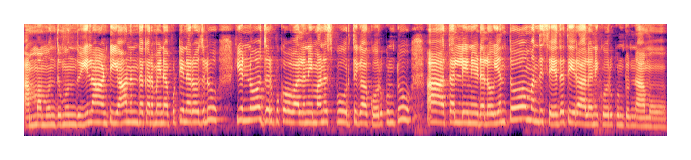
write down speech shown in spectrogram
అమ్మ ముందు ముందు ఇలాంటి ఆనందకరమైన పుట్టినరోజులు ఎన్నో జరుపుకోవాలని మనస్ఫూర్తిగా కోరుకుంటూ ఆ తల్లి నీడలో ఎంతోమంది సేద తీరాలని కోరుకుంటున్నాము.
